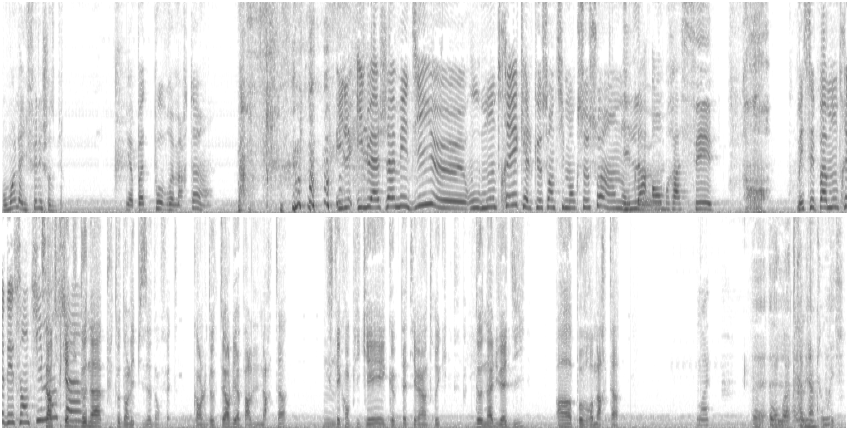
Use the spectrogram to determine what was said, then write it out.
Au moins là, il fait les choses bien. Il n'y a pas de pauvre Martha. hein. il, il lui a jamais dit euh, ou montré quelques sentiments que ce soit. Hein, donc, il l'a euh, embrassé. Mais c'est pas montrer des sentiments. C'est un truc qu'a dit Donna plutôt dans l'épisode en fait. Quand le docteur lui a parlé de Martha, Hmm. c'était compliqué et que peut-être il y avait un truc. Donna lui a dit Oh pauvre Martha. Euh, elle l'a très bien compris.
